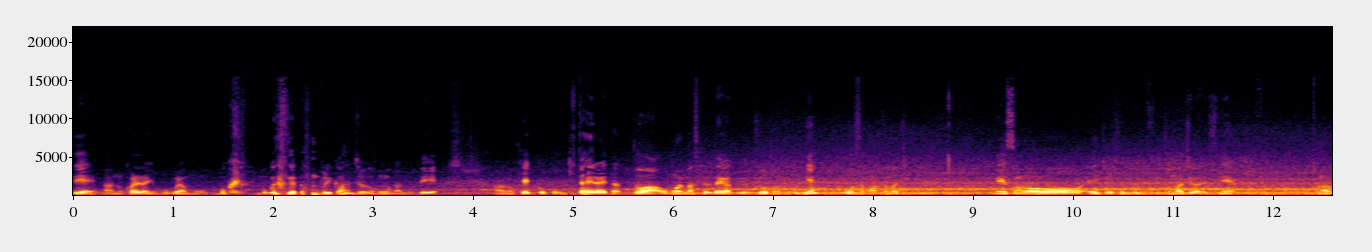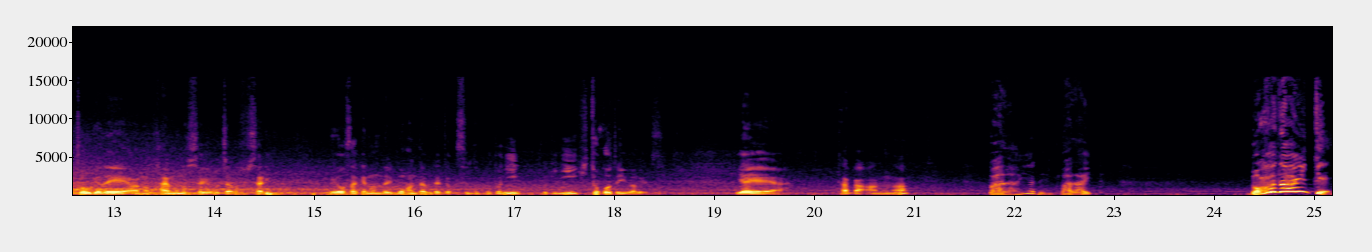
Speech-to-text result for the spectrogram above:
であの彼らに僕らも 僕僕なんかどんぶり勘定の方なのであの結構こう鍛えられたとは思いますけど大学京都の時にね大阪の友達でその延長線上で友達がですねあ東京であの買い物したりお茶をしたりお酒飲んだりご飯食べたりとかすることに時に一言言うわけです。いやいやいやたかあのな馬代やねん馬代って。馬代って。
